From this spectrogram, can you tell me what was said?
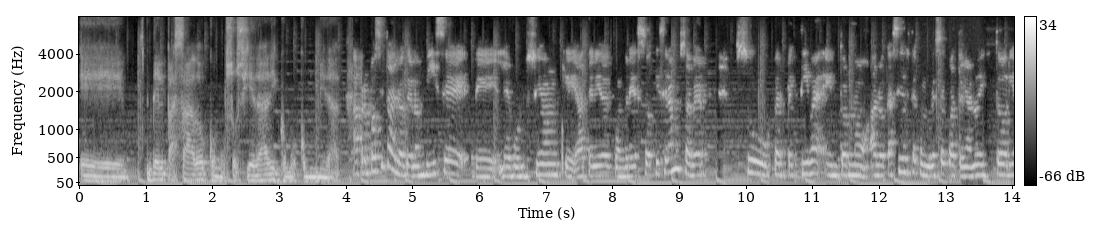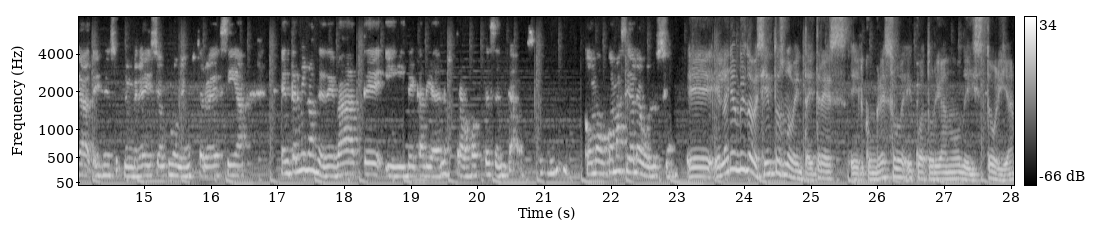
eh, del pasado como sociedad y como comunidad. A propósito de lo que nos dice de la evolución que ha tenido el Congreso, quisiéramos saber su perspectiva en torno a lo que ha sido este Congreso Ecuatoriano de Historia desde su primera edición, como bien usted lo decía, en términos de debate y de calidad de los trabajos presentados. ¿Cómo, cómo ha sido la evolución? Eh, el año 1993, el Congreso Ecuatoriano de Historia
